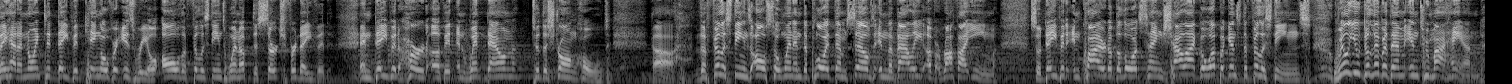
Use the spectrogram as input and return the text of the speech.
they had anointed David king over Israel. All the Philistines went up to search for David. And David heard of it and went down to the stronghold. Uh, the Philistines also went and deployed themselves in the valley of Rephaim. So David inquired of the Lord, saying, Shall I go up against the Philistines? Will you deliver them into my hand?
